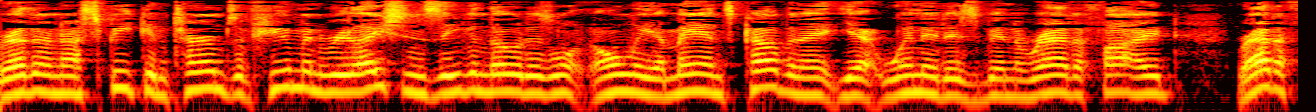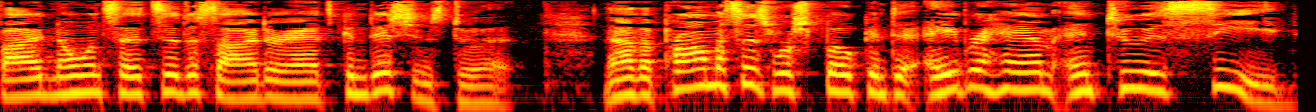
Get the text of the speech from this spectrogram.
Brethren, I speak in terms of human relations, even though it is only a man's covenant, yet when it has been ratified, ratified, no one sets it aside or adds conditions to it. Now the promises were spoken to Abraham and to his seed.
